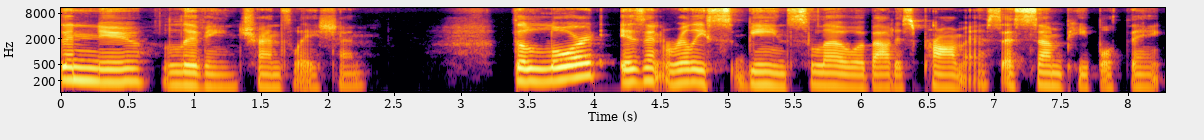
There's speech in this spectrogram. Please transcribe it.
The New Living Translation. The Lord isn't really being slow about his promise, as some people think.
